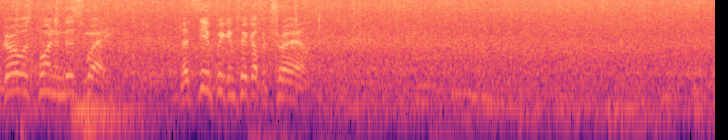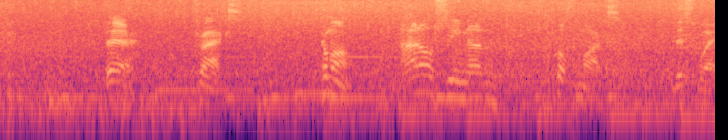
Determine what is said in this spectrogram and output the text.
The girl was pointing this way. Let's see if we can pick up a trail. There. Tracks. Come on. I don't see nothing. Hoof marks. This way.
